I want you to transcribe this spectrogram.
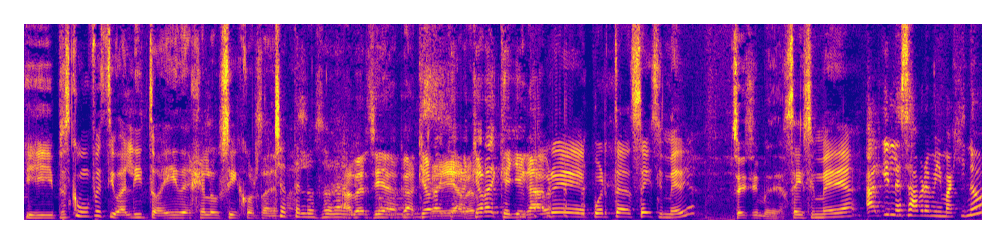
Y pues es como un festivalito ahí de Hello Seahorse, además. Los horarios. A ver, sí, ¿a, a qué hora, hay que- a qué hora hay que llegar? Abre puertas seis y media. Seis y media. Seis y media. ¿Alguien les abre, me imagino?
